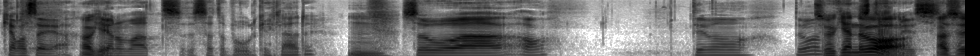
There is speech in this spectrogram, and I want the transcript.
kan man säga. Okej. Genom att sätta på olika kläder. Mm. Så eh, ja, det var, det var Så kan det vara. miss. Alltså,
